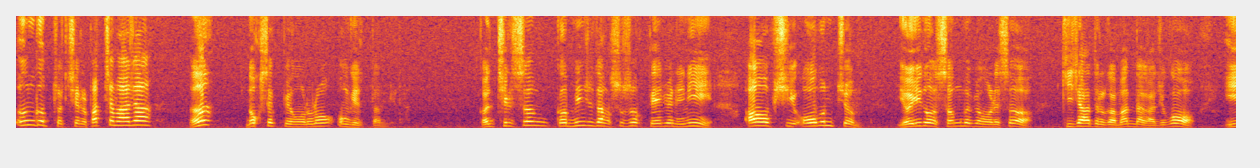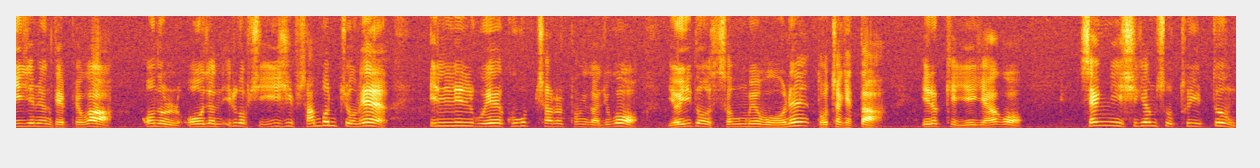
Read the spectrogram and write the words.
응급조치를 받자마자 어? 녹색병원으로 옮겨졌답니다. 건칠성 그 민주당 수석 대변인이 9시 5분쯤 여의도 성모병원에서 기자들과 만나가지고 이재명 대표가 오늘 오전 7시 23분쯤에 119의 구급차를 통해 가지고 여의도 성모병원에 도착했다. 이렇게 얘기하고 생리식염수 투입 등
